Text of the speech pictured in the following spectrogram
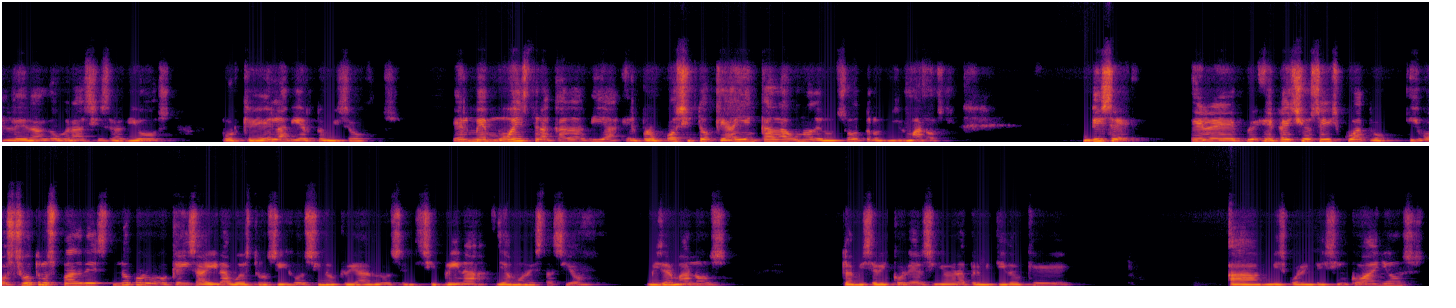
le he dado gracias a Dios porque Él ha abierto mis ojos. Él me muestra cada día el propósito que hay en cada uno de nosotros, mis hermanos. Dice, el Efesios 6:4, y vosotros padres no provoquéis a ir a vuestros hijos, sino criarlos en disciplina y amonestación. Mis hermanos, la misericordia del Señor ha permitido que a mis 45 años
